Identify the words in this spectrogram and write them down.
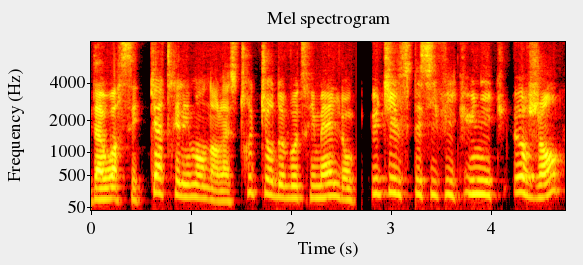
d'avoir ces quatre éléments dans la structure de votre email, donc utile, spécifique, unique, urgent.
